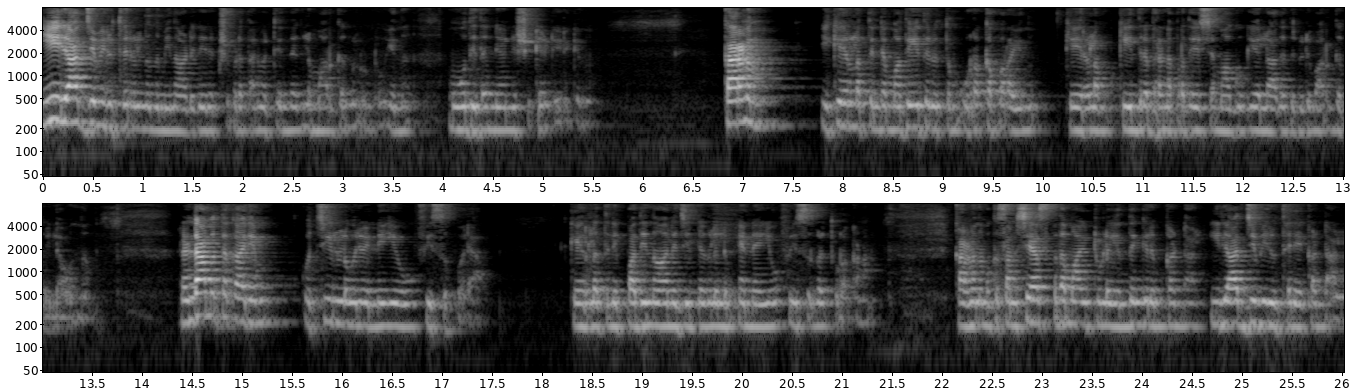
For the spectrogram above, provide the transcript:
ഈ രാജ്യവിരുദ്ധരിൽ നിന്നും ഈ നാടിനെ രക്ഷപ്പെടുത്താൻ മറ്റെന്തെങ്കിലും മാർഗങ്ങളുണ്ടോ എന്ന് മോദി തന്നെ അന്വേഷിക്കേണ്ടിയിരിക്കുന്നു. കാരണം ഈ കേരളത്തിന്റെ മതേതരത്വം ഉറക്ക പറയുന്നു. കേരളം കേന്ദ്രഭരണ പ്രദേശമാകുകയല്ലാതെ ഇതിനൊരു മാർഗമില്ല ഒന്ന്. രണ്ടാമത്തെ കാര്യം കൊച്ചിയിലുള്ള ഒരു എൻ ഐ എ ഓഫീസ് പോരാ. കേരളത്തിലെ പതിനാല് ജില്ലകളിലും എൻ ഐ എ ഓഫീസുകൾ തുറക്കണം. കാരണം നമുക്ക് സംശയാസ്പദമായിട്ടുള്ള എന്തെങ്കിലും കണ്ടാൽ ഈ രാജ്യവിരുദ്ധരെ കണ്ടാൽ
